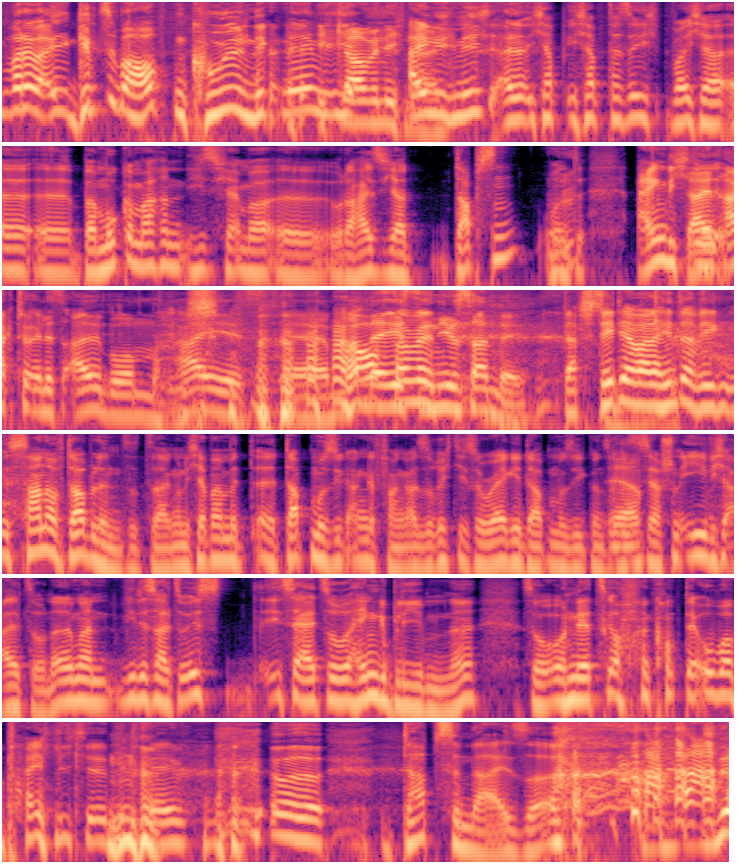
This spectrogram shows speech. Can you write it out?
Warte mal, gibt's überhaupt einen coolen Nickname? Ich glaube nicht, nein. Eigentlich nicht. Also ich habe ich hab tatsächlich, weil ich ja äh, äh, bei Mucke machen, hieß ich ja immer, äh, oder heiße ich ja Dubson und eigentlich Dein äh, aktuelles Album heißt äh, Monday is the. New Sunday. Das steht ja dahinter wegen Son of Dublin sozusagen. Und ich habe ja mit äh, Dub-Musik angefangen, also richtig so Reggae-Dub-Musik und so. Ja. Das ist ja schon ewig alt so. Und irgendwann, wie das halt so ist, ist er halt so hängen geblieben, ne? So, und jetzt kommt der oberpeinliche Nickname. Immer so, Dubsonizer. The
